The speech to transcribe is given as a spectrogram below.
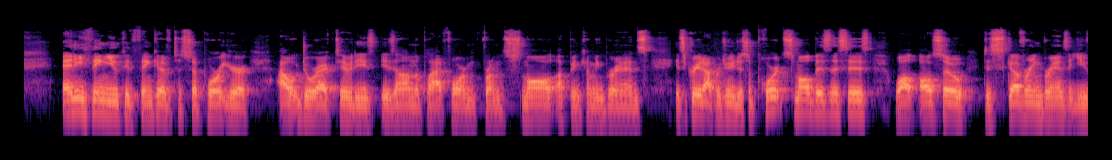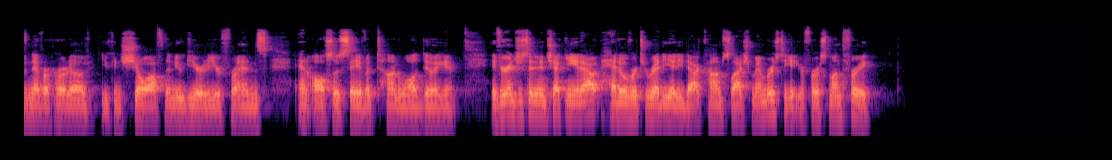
Anything you could think of to support your outdoor activities is on the platform from small up and coming brands. It's a great opportunity to support small businesses while also discovering brands that you've never heard of. You can show off the new gear to your friends and also save a ton while doing it. If you're interested in checking it out, head over to readyeddie.com slash members to get your first month free.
